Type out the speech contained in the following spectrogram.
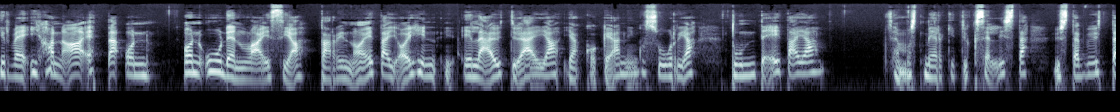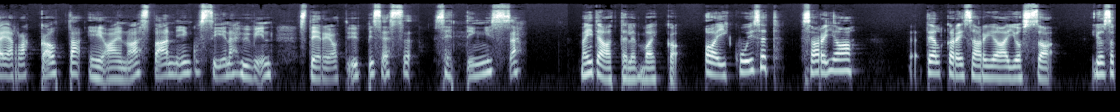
hirveän ihanaa, että on on uudenlaisia tarinoita, joihin eläytyä ja, ja kokea niin kuin suuria tunteita ja semmoista merkityksellistä ystävyyttä ja rakkautta, ei ainoastaan niin kuin siinä hyvin stereotyyppisessä settingissä. Mä itse ajattelen vaikka aikuiset sarjaa, telkkarisarjaa, jossa, jossa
